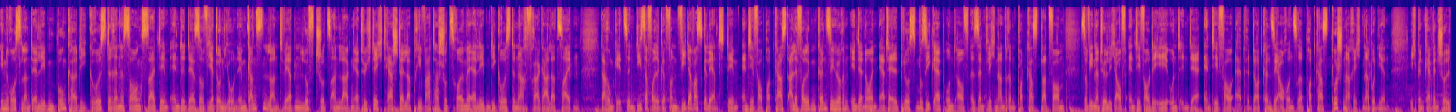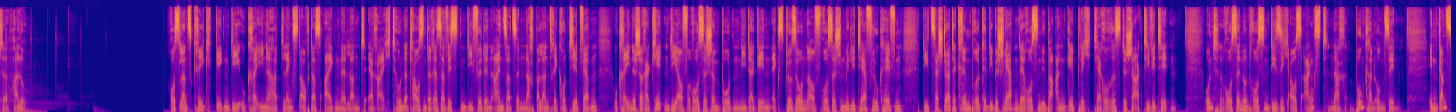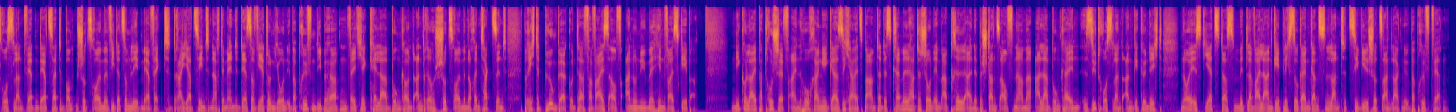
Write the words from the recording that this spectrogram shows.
In Russland erleben Bunker die größte Renaissance seit dem Ende der Sowjetunion. Im ganzen Land werden Luftschutzanlagen ertüchtigt. Hersteller privater Schutzräume erleben die größte Nachfrage aller Zeiten. Darum geht's in dieser Folge von Wieder was gelernt, dem NTV-Podcast. Alle Folgen können Sie hören in der neuen RTL Plus Musik-App und auf sämtlichen anderen Podcast-Plattformen sowie natürlich auf ntv.de und in der NTV-App. Dort können Sie auch unsere Podcast-Push-Nachrichten abonnieren. Ich bin Kevin Schulte. Hallo. Russlands Krieg gegen die Ukraine hat längst auch das eigene Land erreicht. Hunderttausende Reservisten, die für den Einsatz im Nachbarland rekrutiert werden, ukrainische Raketen, die auf russischem Boden niedergehen, Explosionen auf russischen Militärflughäfen, die zerstörte Krimbrücke, die Beschwerden der Russen über angeblich terroristische Aktivitäten. Und Russinnen und Russen, die sich aus Angst nach Bunkern umsehen. In ganz Russland werden derzeit Bombenschutzräume wieder zum Leben erweckt. Drei Jahrzehnte nach dem Ende der Sowjetunion überprüfen die Behörden, welche Keller, Bunker und andere Schutzräume noch intakt sind, berichtet Bloomberg unter Verweis auf anonyme Hinweisgeber. Nikolai Patruschew, ein hochrangiger Sicherheitsbeamter des Kreml, hatte schon im April eine Bestandsaufnahme aller Bunker in Südrussland angekündigt. Neu ist jetzt, dass mittlerweile angeblich sogar im ganzen Land Zivilschutzanlagen überprüft werden.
